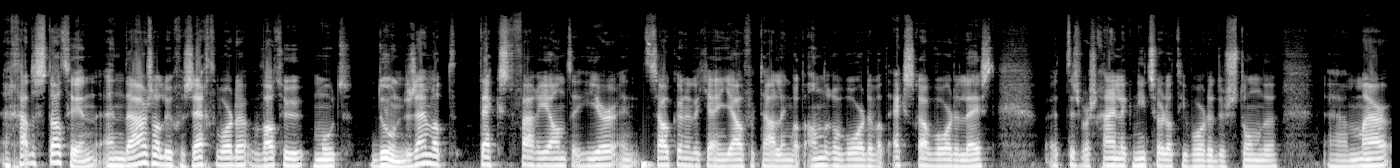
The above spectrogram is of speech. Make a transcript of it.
en ga de stad in, en daar zal u gezegd worden wat u moet doen. Er zijn wat tekstvarianten hier. En het zou kunnen dat jij in jouw vertaling wat andere woorden, wat extra woorden leest. Het is waarschijnlijk niet zo dat die woorden er stonden. Uh, maar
